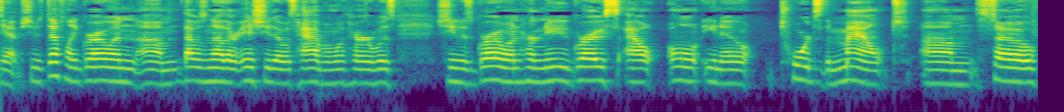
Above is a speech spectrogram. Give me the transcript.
Yeah, she was definitely growing. Um, that was another issue that was having with her was she was growing her new growths out on, you know, towards the mount. Um, so,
